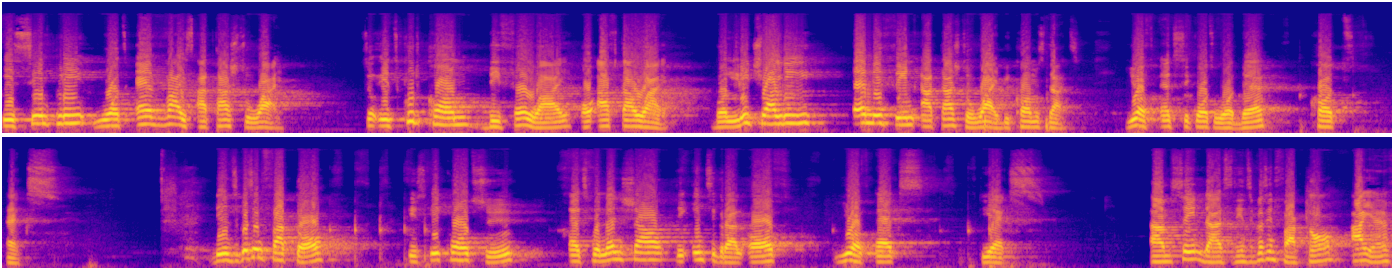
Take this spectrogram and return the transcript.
is simply whatever is attached to y. So it could come before y or after y. But literally, anything attached to y becomes that. u of x equals what there? Cot x. The integrating factor is equal to exponential the integral of u of x dx. I'm saying that the integrating factor, if,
